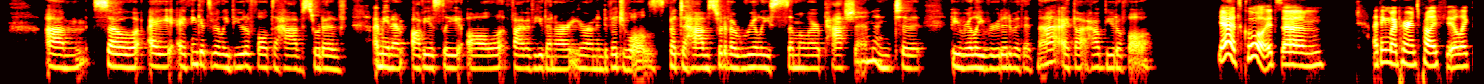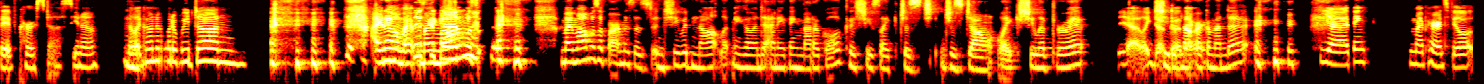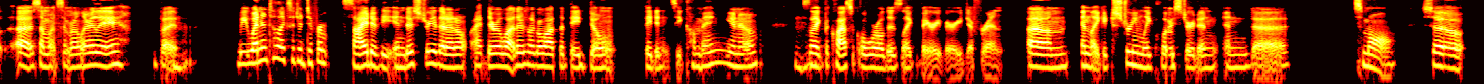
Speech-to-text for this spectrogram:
Um, so I, I think it's really beautiful to have sort of, I mean, obviously all five of you then are your own individuals, but to have sort of a really similar passion and to be really rooted within that, I thought how beautiful. Yeah, it's cool. It's um I think my parents probably feel like they've cursed us, you know. They're mm-hmm. like, "Oh no, what have we done?" I know my, my mom was my mom was a pharmacist and she would not let me go into anything medical because she's like just just don't like she lived through it. Yeah, like she did not there. recommend it. yeah, I think my parents feel uh, somewhat similarly, but mm-hmm. we went into like such a different side of the industry that I don't. I, there are a lot. There's like a lot that they don't. They didn't see coming. You know, mm-hmm. it's like the classical world is like very very different um, and like extremely cloistered and and uh, small. So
